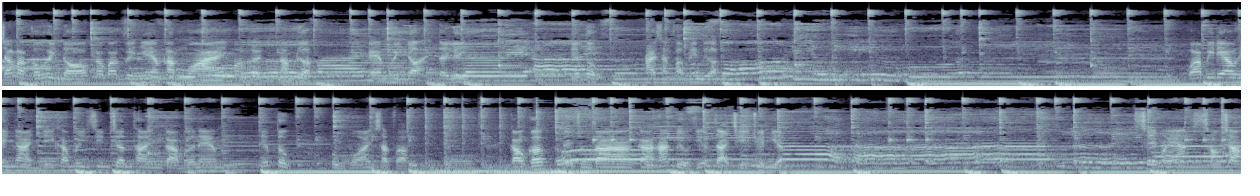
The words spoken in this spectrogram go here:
Chắc là cấu hình đó các bác gửi như em năm ngoái mọi người cũng nắm được. Em huỳnh đợi tây linh. Tiếp tục hai sản phẩm lên được. Qua video, hình ảnh thì Khang Minh xin chân thành cảm ơn em. Tiếp tục ủng hộ anh sản phẩm. Cao cấp để chúng ta ca hát biểu diễn giải trí chuyên nghiệp. CMS 600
